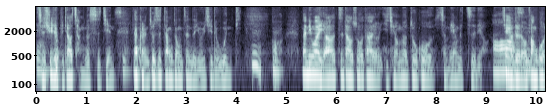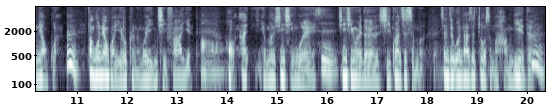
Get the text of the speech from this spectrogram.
持续的比较长的时间，是，那可能就是当中真的有一些的问题。嗯。哦。那另外也要知道说他有以前有没有做过什么样的治疗？哦，像有的人放过尿管，嗯，放过尿管也有可能会引起发炎。哦，好，那有没有性行为？是性行为的习惯是什么？甚至问他是做什么行业的？嗯，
